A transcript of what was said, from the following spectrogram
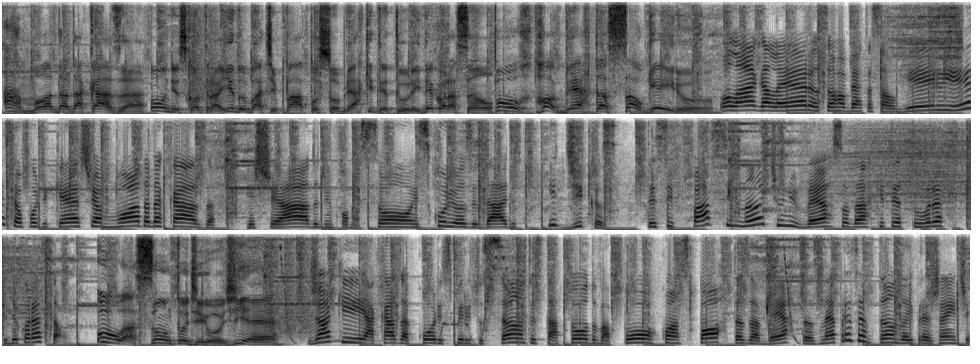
A Moda da Casa, um descontraído bate-papo sobre arquitetura e decoração por Roberta Salgueiro. Olá, galera, eu sou Roberta Salgueiro e esse é o podcast A Moda da Casa, recheado de informações, curiosidades e dicas desse fascinante universo da arquitetura e decoração. O assunto de hoje é. Já que a Casa Cor Espírito Santo está todo vapor, com as portas abertas, né? Apresentando aí pra gente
